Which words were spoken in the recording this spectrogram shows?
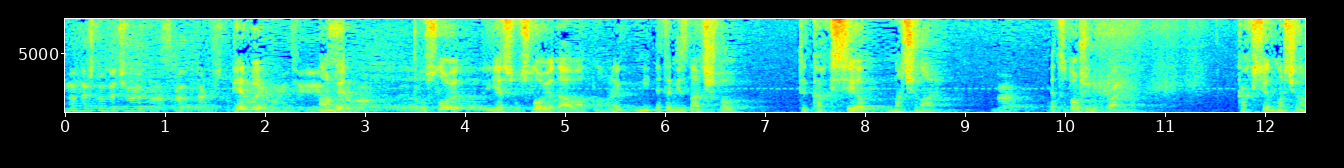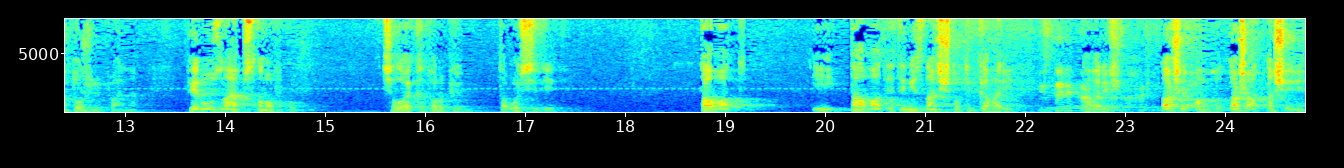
Надо что-то человеку рассказывать так, чтобы Первое, ему интересно. например, условия, есть условия давать, например, это не значит, что ты как сел, начинай. Да. Это тоже неправильно. Как сел, начинай, тоже неправильно. Первый узнай обстановку. Человек, который перед тобой сидит. Дават, и дават это не значит, что ты говори, Издалека говоришь. Даже, даже отношения.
